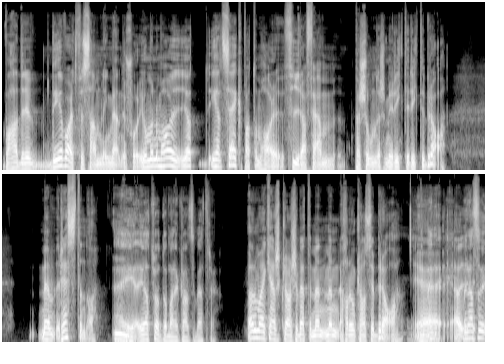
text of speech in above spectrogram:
Vad hade det, det varit för samling människor? Jo, men de har, jag är helt säker på att de har fyra, fem personer som är riktigt, riktigt bra. Men resten då? Nej, jag, jag tror att de hade klarat sig bättre. Ja, de hade kanske klarat sig bättre, men, men hade de klarat sig bra? Men, Eh, men alltså, eh,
